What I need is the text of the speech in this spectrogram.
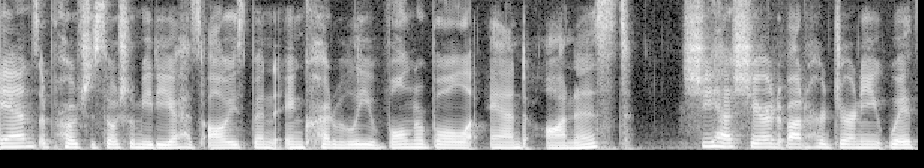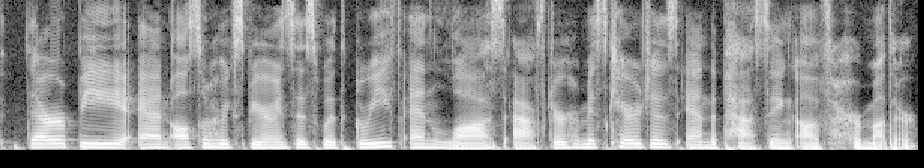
Anne's approach to social media has always been incredibly vulnerable and honest. She has shared about her journey with therapy and also her experiences with grief and loss after her miscarriages and the passing of her mother.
